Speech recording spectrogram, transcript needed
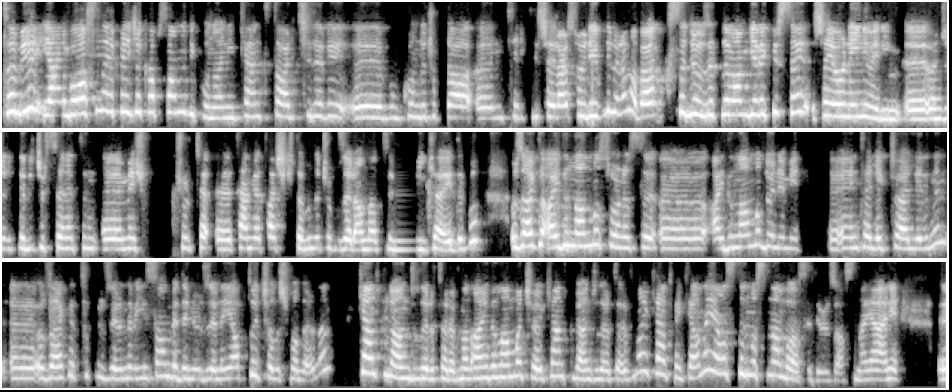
Tabii yani bu aslında epeyce kapsamlı bir konu. Hani kent tarihçileri e, bu konuda çok daha e, nitelikli şeyler söyleyebilirler ama ben kısaca özetlemem gerekirse şey örneğini vereyim. E, öncelikle Richard Sennett'in e, meşhur e, Ten ve Taş kitabında çok güzel anlattığı bir hikayedir bu. Özellikle aydınlanma sonrası, e, aydınlanma dönemi e, entelektüellerinin özellikle tıp üzerinde ve insan bedeni üzerine yaptığı çalışmalarının kent plancıları tarafından, aydınlanma çağı kent plancıları tarafından kent mekanına yansıtılmasından bahsediyoruz aslında. Yani e,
